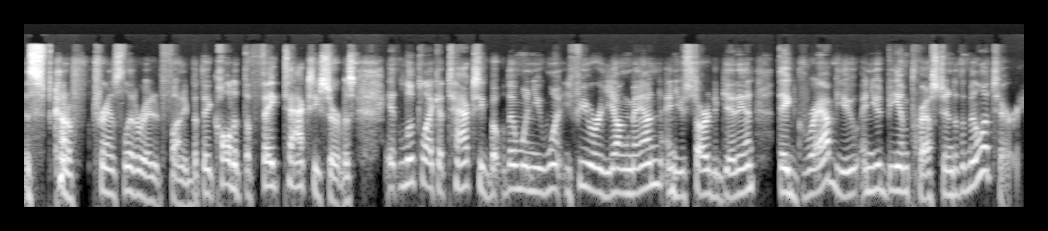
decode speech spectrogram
It's kind of transliterated funny, but they called it the fake taxi service. It looked like a taxi, but then when you went, if you were a young man and you started to get in, they'd grab you and you'd be impressed into the military.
